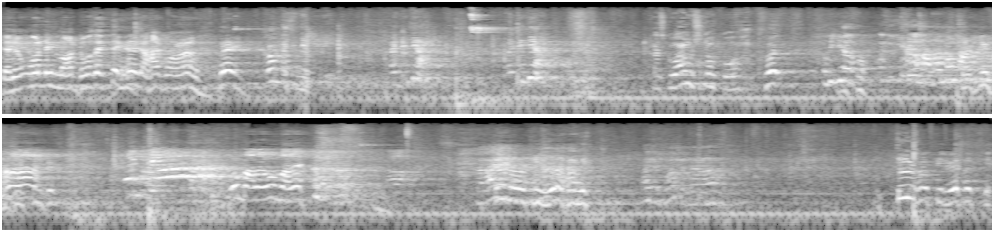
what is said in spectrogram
चले वो नहीं नॉट धो सकते हैं halveren hey kom eens mee. Aditya! Aditya! Dat is gewoon snel hoor. Oh ja! Oh ja! Mama, mama! Oh ja! Kom maar, kom maar. Toen hoor ik hier aan mij. Toen hoor ik hier aan mij.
